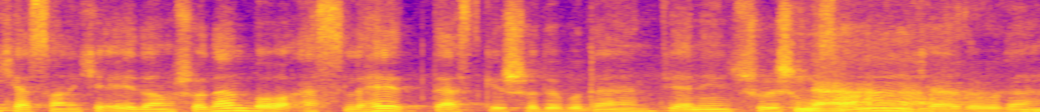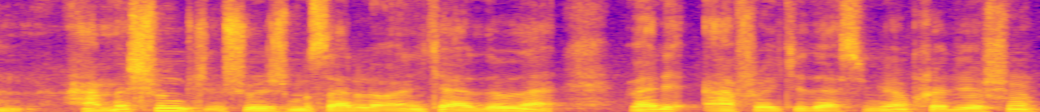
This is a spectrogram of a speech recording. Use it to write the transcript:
کسانی که اعدام شدن با اسلحه دستگیر شده بودند یعنی شورش مسلحانه کرده بودن؟ همشون شورش مسلحانه کرده بودن. ولی افرادی که دست میگم خیلی هاشون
